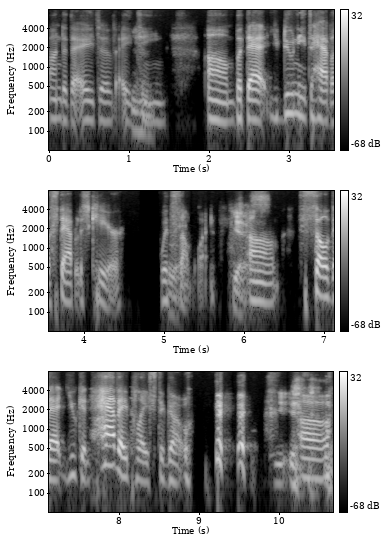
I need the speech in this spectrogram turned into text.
under the age of mm-hmm. 18, mm-hmm. um, but that you do need to have established care with someone. Yes. Um, so that you can have a place to go. um,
